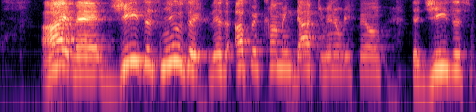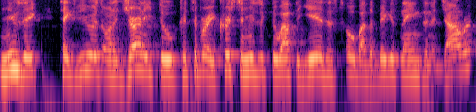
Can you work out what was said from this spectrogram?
All right, man. Jesus Music. There's an up and coming documentary film. The Jesus Music takes viewers on a journey through contemporary Christian music throughout the years, as told by the biggest names in the genre.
